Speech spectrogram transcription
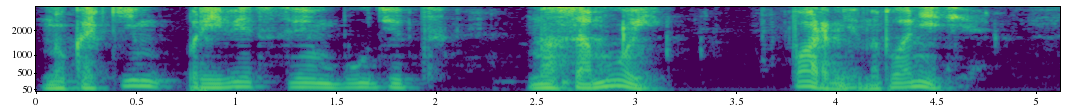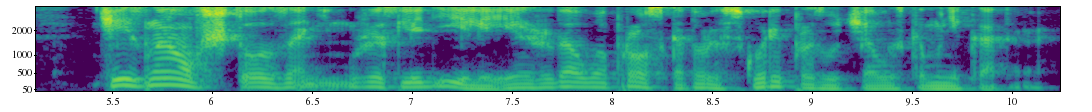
Но каким приветствием будет на самой Варне, на планете? Чей знал, что за ним уже следили, и ожидал вопрос, который вскоре прозвучал из коммуникатора.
